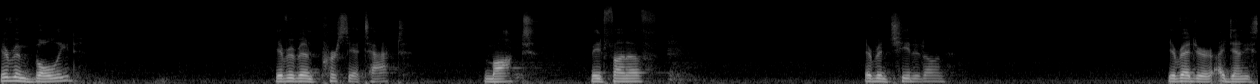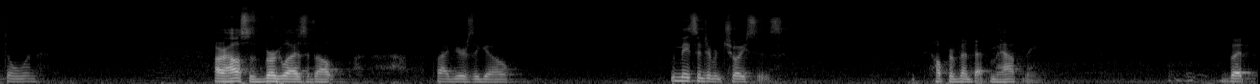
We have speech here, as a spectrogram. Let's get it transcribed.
You ever been bullied? You ever been personally attacked, mocked, made fun of? You ever been cheated on? You ever had your identity stolen? Our house was burglarized about five years ago we made some different choices to help prevent that from happening. But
